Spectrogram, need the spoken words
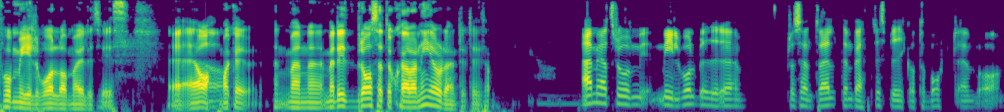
på Millwall då möjligtvis. Eh, ja, ja, man kan men, men, men det är ett bra sätt att skära ner ordentligt liksom. Nej, men jag tror Millwall blir eh, procentuellt en bättre spik att ta bort än vad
